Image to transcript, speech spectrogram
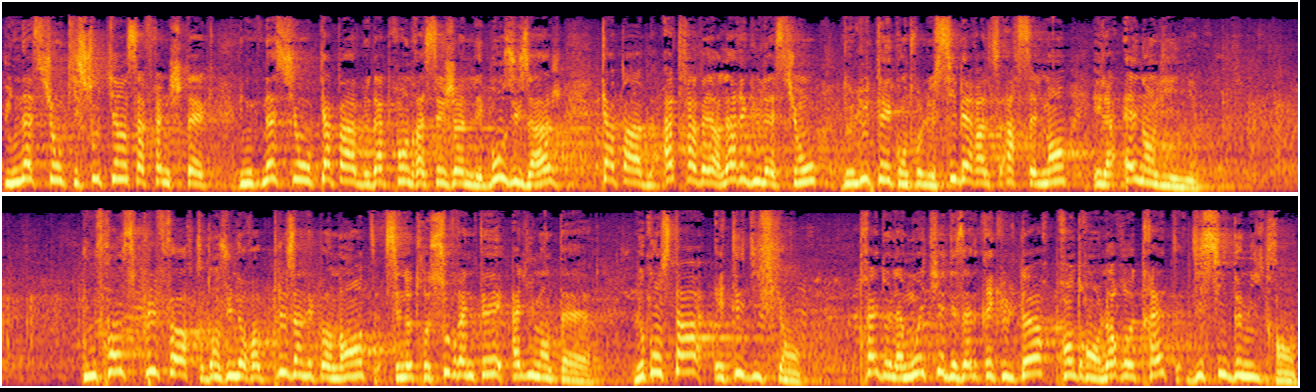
une nation qui soutient sa French Tech, une nation capable d'apprendre à ses jeunes les bons usages, capable, à travers la régulation, de lutter contre le cyberharcèlement et la haine en ligne. Une France plus forte dans une Europe plus indépendante, c'est notre souveraineté alimentaire. Le constat est édifiant. Près de la moitié des agriculteurs prendront leur retraite d'ici 2030.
